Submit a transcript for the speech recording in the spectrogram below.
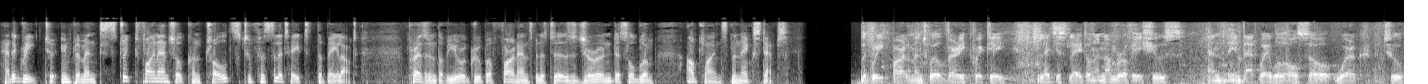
had agreed to implement strict financial controls to facilitate the bailout. President of Eurogroup of Finance Ministers, Jeroen Dijsselbloem, outlines the next steps. The Greek Parliament will very quickly legislate on a number of issues, and in that way will also work to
